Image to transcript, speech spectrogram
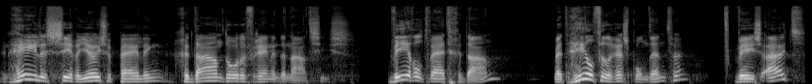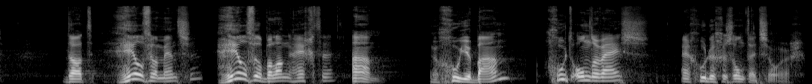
een hele serieuze peiling, gedaan door de Verenigde Naties. Wereldwijd gedaan, met heel veel respondenten, wees uit dat heel veel mensen heel veel belang hechten aan een goede baan, goed onderwijs en goede gezondheidszorg.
